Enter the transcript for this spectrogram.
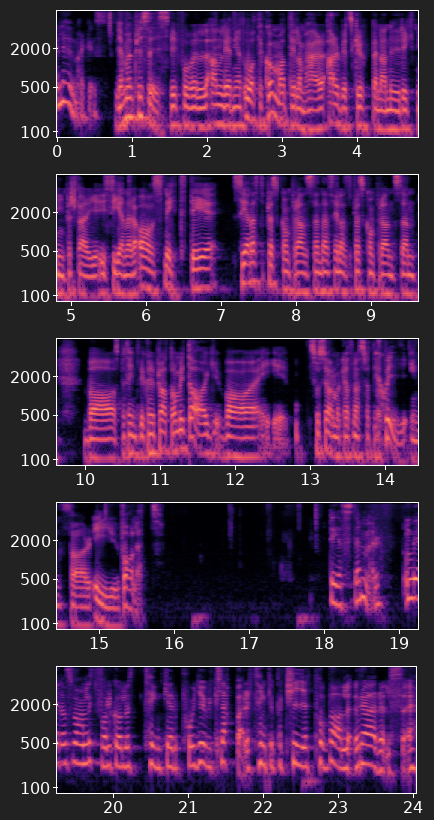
Eller hur, Marcus? Ja, men precis. Vi får väl anledning att återkomma till de här arbetsgrupperna Ny riktning för Sverige i senare avsnitt. Det senaste presskonferensen, den senaste presskonferensen var, som jag tänkte vi kunde prata om idag, var eh, Socialdemokraternas strategi inför EU-valet. Det stämmer. Och medan vanligt folk håller tänker på julklappar tänker partiet på valrörelse.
